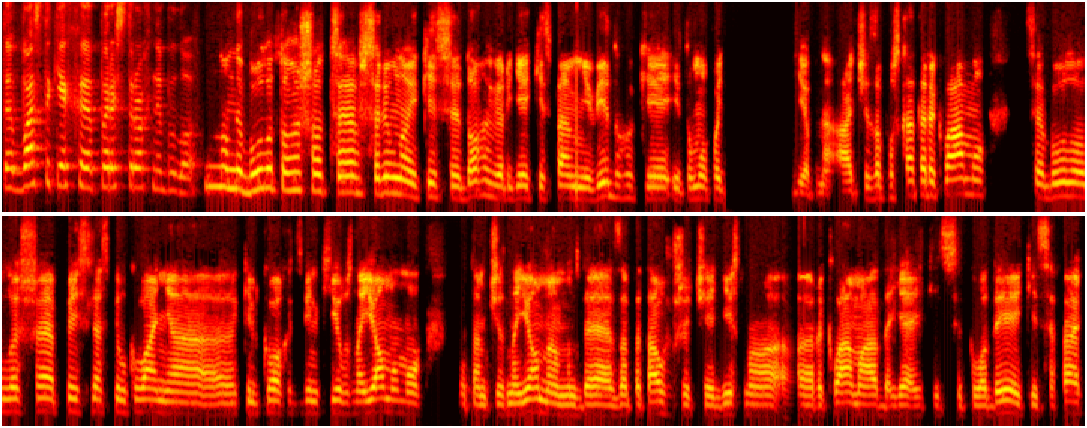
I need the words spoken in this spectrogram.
Та у вас таких е, пересторог не було. Ну не було того, що це все рівно якийсь договір, є якісь певні відгуки і тому подібне. А чи запускати рекламу? Це було лише після спілкування е, кількох дзвінків знайомому е, там чи знайомим, де запитавши, чи дійсно е, реклама дає якісь плоди, якийсь ефект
